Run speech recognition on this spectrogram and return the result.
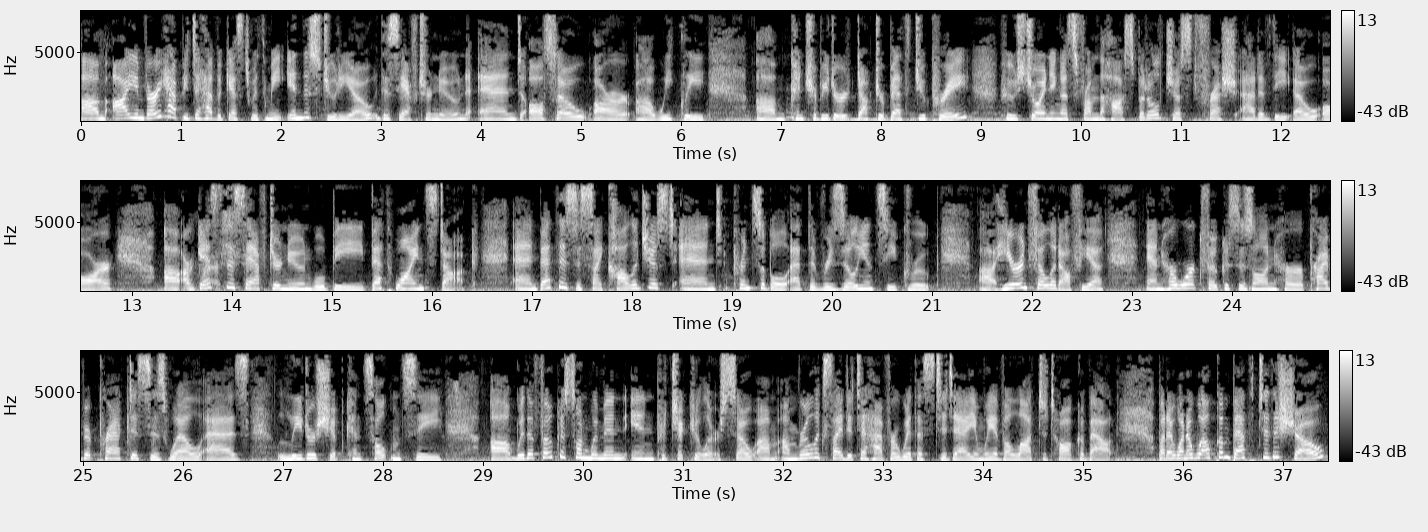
Um, I am very happy to have a guest with me in the studio this afternoon, and also our uh, weekly um, contributor, Dr. Beth Dupree, who's joining us from the hospital, just fresh out of the OR. Uh, our guest this afternoon will be Beth Weinstock, and Beth is a psychologist and principal at the Resiliency Group uh, here in Philadelphia, and her work focuses on her private practice as well as leadership consultancy, uh, with a focus on women in particular. So um, I'm real excited to have her with us today, and we have a lot to talk about. But I want to welcome Beth to the show.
